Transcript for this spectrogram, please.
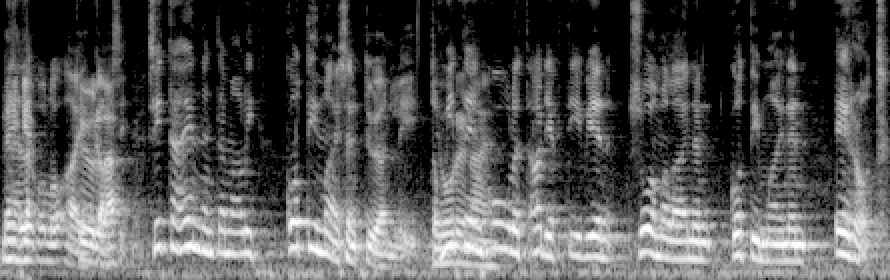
Niinkin, täälläoloaikasi. kyllä. Sitä ennen tämä oli kotimaisen työn liitto. Juuri Miten näin. kuulet adjektiivien suomalainen, kotimainen erot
